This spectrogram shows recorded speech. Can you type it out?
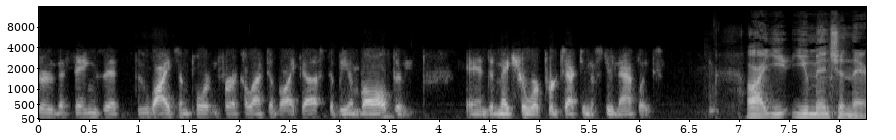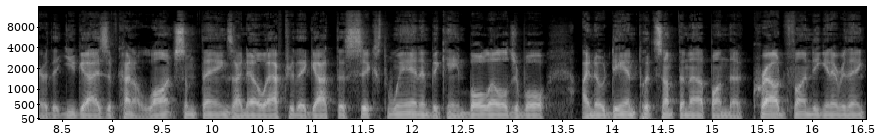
are the things that why it's important for a collective like us to be involved and and to make sure we're protecting the student athletes. All right, you, you mentioned there that you guys have kind of launched some things. I know after they got the sixth win and became bowl eligible, I know Dan put something up on the crowdfunding and everything.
